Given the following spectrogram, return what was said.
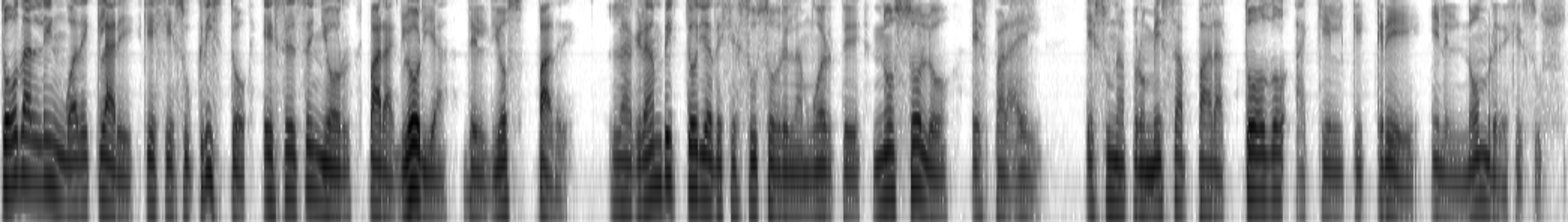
toda lengua declare que Jesucristo es el Señor para gloria del Dios Padre. La gran victoria de Jesús sobre la muerte no solo es para Él, es una promesa para todo aquel que cree en el nombre de Jesús.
